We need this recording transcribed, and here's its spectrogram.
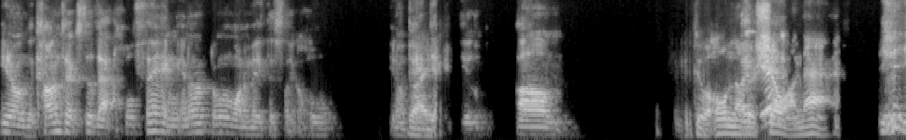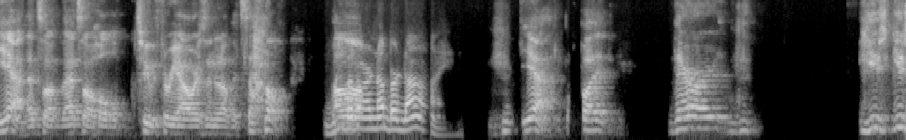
you know, in the context of that whole thing. And I don't, don't want to make this like a whole, you know, pandemic right. deal. Um, we could do a whole nother show yeah. on that. Yeah, that's a that's a whole two three hours in and of itself. Um, our number nine. Yeah, but there are you you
